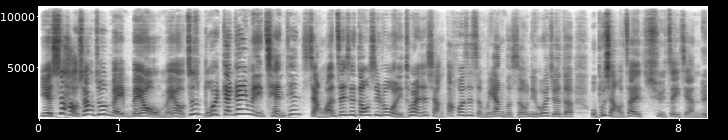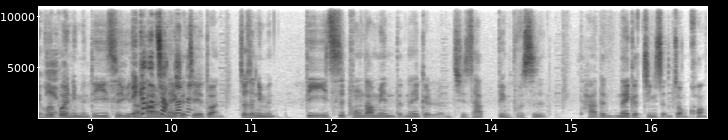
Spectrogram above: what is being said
也是好像就没没有没有，就是不会尴尬，因为你前天讲完这些东西，如果你突然就想到或是怎么样的时候，你会觉得我不想要再去这家店。哎、欸，会不会你们第一次遇到他的那个阶段，就是你们第一次碰到面的那个人，其实他并不是他的那个精神状况？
